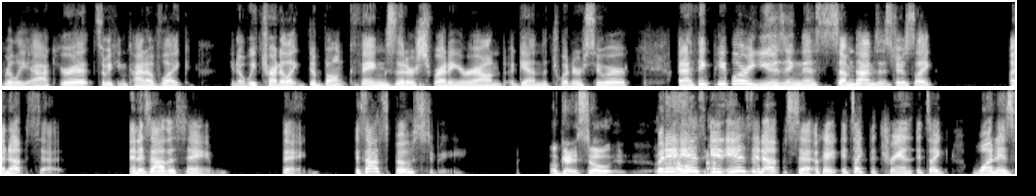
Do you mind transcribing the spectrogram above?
really accurate. So we can kind of like you know we try to like debunk things that are spreading around again the Twitter sewer. And I think people are using this sometimes it's just like an upset and it's not the same thing it's not supposed to be Okay, so uh, but it how, is how, it is an upset. Okay, it's like the trans. It's like one is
